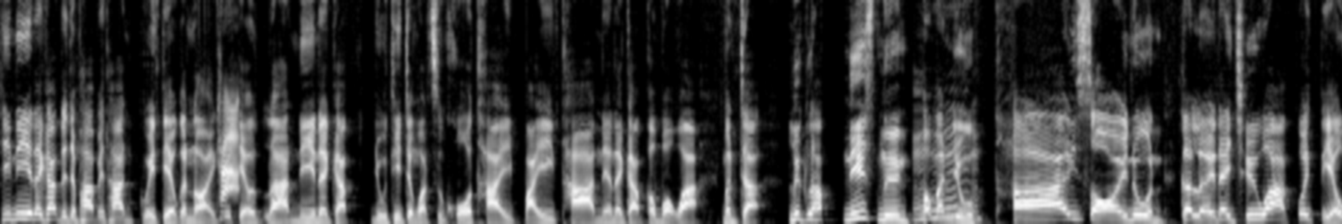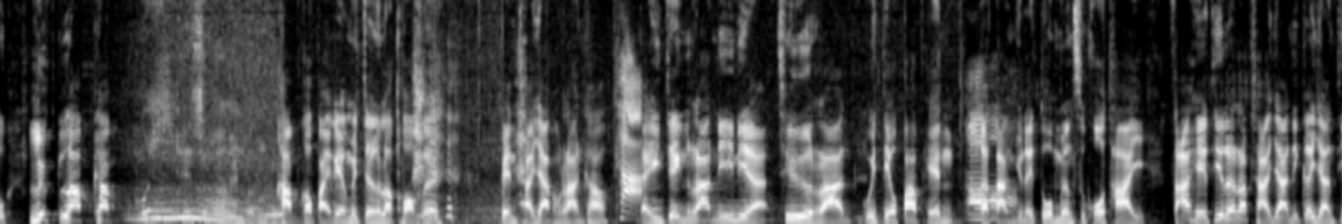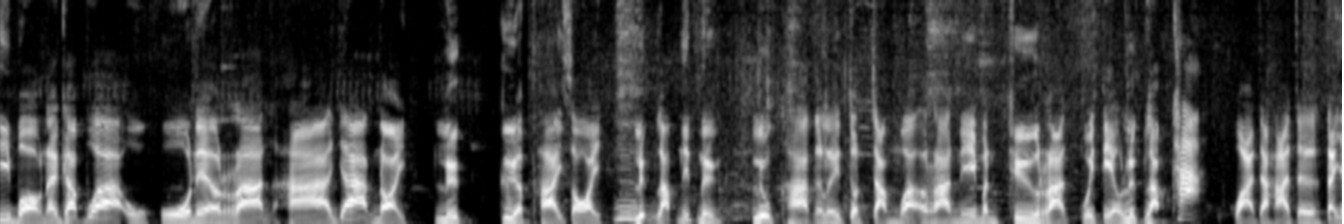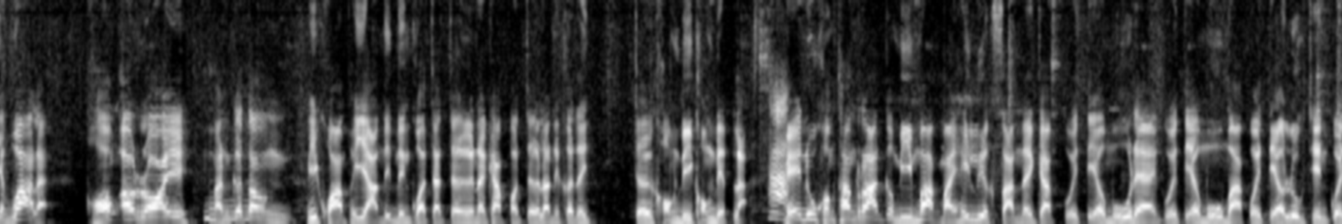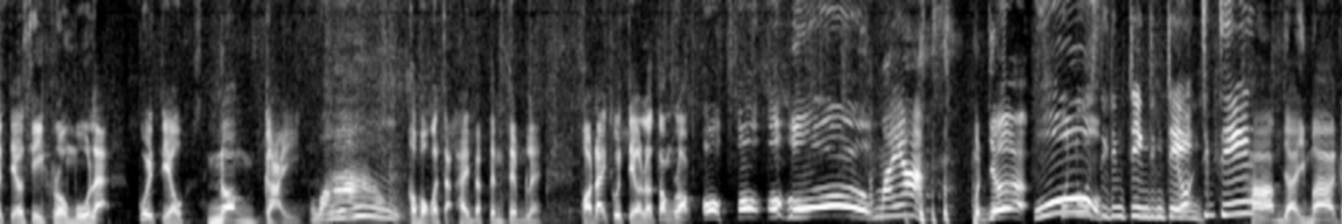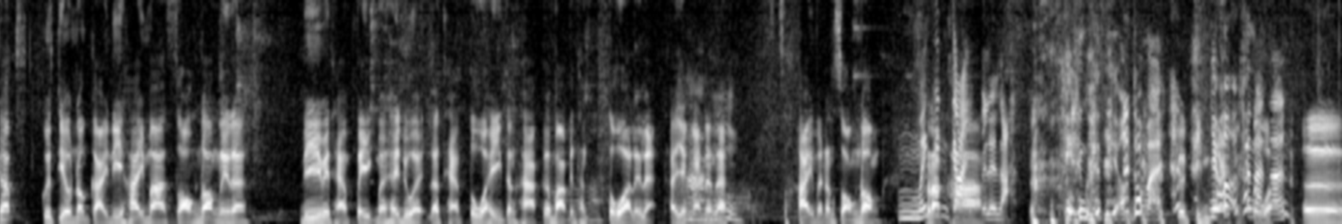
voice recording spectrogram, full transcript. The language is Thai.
ที่นี่นะครับเดี๋ยวจะพาไปทานก๋วยเตี๋ยวกันหน่อยก๋ค่ะวยเตี๋ยวร้านนี้นะครับอยู่ที่จังหวัดสุโขทัยไปทานเนี่ยนะครับเขาบอกว่ามันจะลึกลับนิดนึง เพราะมันอยู่ท้ายซอยนู่น ก็เลยได้ชื่อว่าก๋วยเตี๋ยวลึกลับครับขับเข้าไปก็ยังไม่เจอล็อกบอกเลย เป็นฉายาของร้านเขาค่ะแต่จริง ๆ ร้านนี้เนี่ยชื่อร้านก๋วยเตี๋ยวป้าเพนอ๋อก็ตั้งอยู่ในตัวเมืองสุโขทัย สาเหตุที่ได้รับฉายานี้ก็อย่างที่บอกนะครับว่าโอ้โหเนี่ยร้านหายากหน่อยลึกเกือบท้ายซอย ลึกลับนิดหนึ่งลูกค้าก็เลยจดจำว่าร้านนี้มันชื่อร้านก๋วยเตี๋ยวลึกลับค่ะกว่าจะหาเจอ แต่ยังว่าแหละของอร่อยมันก็ต้องมีความพยายามนิดนึงกว่าจะเจอนะครับ พอเจอแล้วนี่ก็ได้เจอของดีของเด็ดละค่ะเมนูของทางร้านก็มีมากมายให้เลือกสรรนะครับก๋วยเตี๋ยวหมูแดงก๋วยเตี๋ยวหมูหมักก๋วยเตี๋ยวลูกชิ้นก๋วยเตี๋ยวซี่โครงหมูและ ก๋วยเตี๋ยวน่องไก่ว้าวเขาบอกว่าจัดให้แบบเต็มๆเลยพอได้ก๋วยเตี๋ยวแล้วต้องร้องโอ้โอ้โอ้โหทำไมอะมันเยอะคุณดูสิจริงจริงๆจริงเยอะจริงชามใหญ่มากครับก๋วยเตี๋ยวน่องไก่นี่ให้มาสองน่องเลยนะดีไม่แถมปีกมาให้ด้วย แล้วแถมตัวให้อีกต่างหากก็มาเป็นทั้งตัวเลยแหละ ถ้าอย่างนั้นนะนะให้มาทั้งสองน่องๆอืมไม่กินไก่ไปเลยล่ะกินก๋วยเตี๋ยวทำไมก็กินเยไก่อะทั้งขนาดตัวนั้นเออ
